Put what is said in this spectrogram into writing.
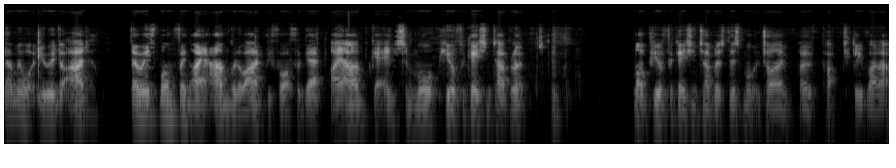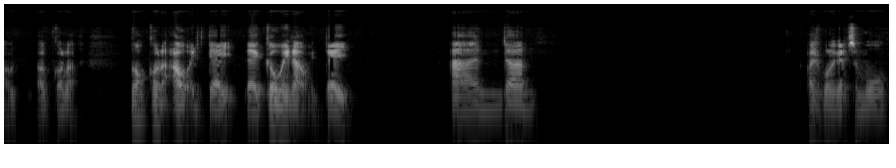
Tell me what you would add. There is one thing I am going to add before I forget. I am getting some more purification tablets. My purification tablets this in time have practically run out. I've gone not gone out of date. They're going out of date, and um, I just want to get some more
